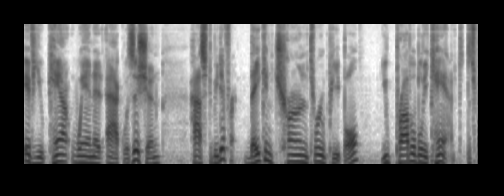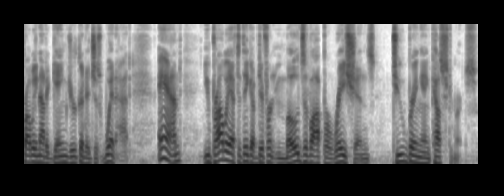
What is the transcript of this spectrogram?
if you can't win at acquisition, has to be different. They can churn through people. You probably can't. It's probably not a game you're going to just win at. And you probably have to think of different modes of operations to bring in customers.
